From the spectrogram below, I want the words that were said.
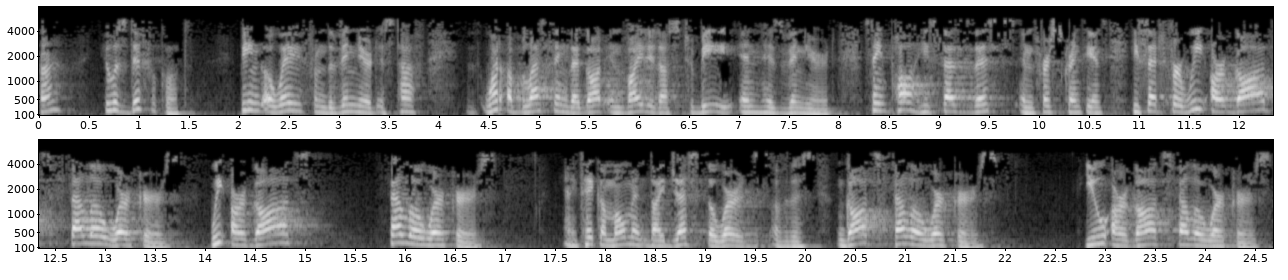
Huh? It was difficult. Being away from the vineyard is tough. What a blessing that God invited us to be in his vineyard. St. Paul, he says this in 1 Corinthians. He said, For we are God's fellow workers. We are God's fellow workers. And take a moment, digest the words of this. God's fellow workers. You are God's fellow workers.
